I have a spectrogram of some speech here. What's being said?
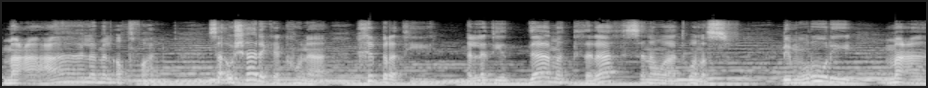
مع عالم الأطفال. سأشاركك هنا خبرتي التي دامت ثلاث سنوات ونصف بمروري مع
